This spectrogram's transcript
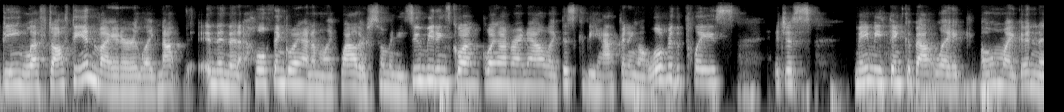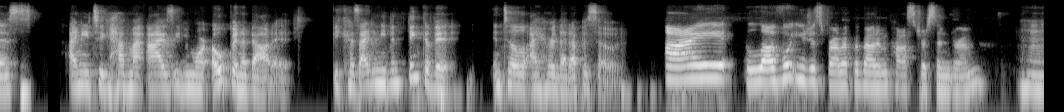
being left off the invite or like not and then that whole thing going on i'm like wow there's so many zoom meetings going going on right now. Like this could be happening all over the place. It just made me think about like oh my goodness i need to have my eyes even more open about it because i didn't even think of it until i heard that episode i love what you just brought up about imposter syndrome mm-hmm.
